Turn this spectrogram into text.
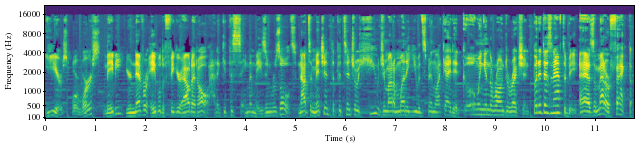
years, or worse, maybe you're never able to figure out at all how to get the same amazing results. Not to mention the potential huge amount of money you would spend like I did going in the wrong direction, but it doesn't have to be. As a matter of fact, the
